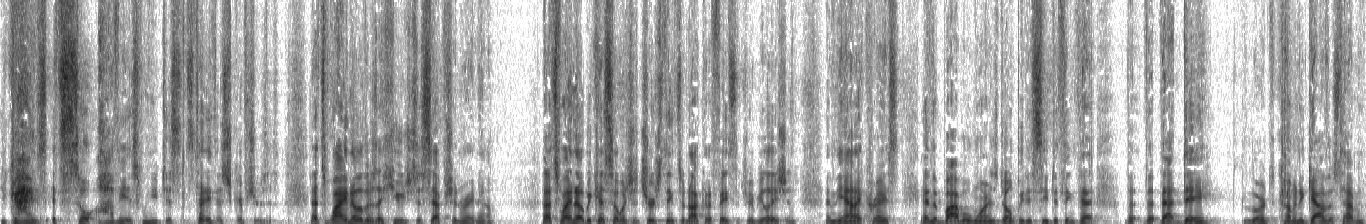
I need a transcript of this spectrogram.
You guys, it's so obvious when you just study the scriptures. That's why I know there's a huge deception right now. That's why I know because so much of the church thinks they're not going to face the tribulation and the Antichrist. And the Bible warns don't be deceived to think that that, that, that day, Lord's coming to gather us to happen.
